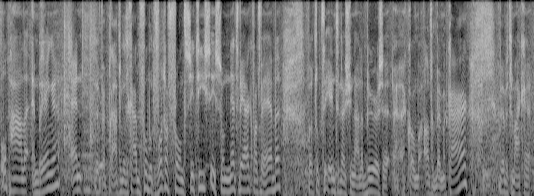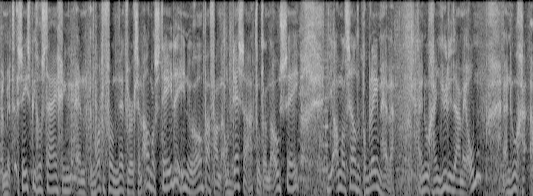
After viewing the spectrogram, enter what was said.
Ophalen en brengen. En we praten met elkaar. Bijvoorbeeld Waterfront Cities is zo'n netwerk wat we hebben. Wat op de internationale beurzen uh, komen we altijd bij elkaar. We hebben te maken met zeespiegelstijging. En het Waterfront Network zijn allemaal steden in Europa, van Odessa tot aan de Oostzee, die allemaal hetzelfde probleem hebben. En hoe gaan jullie daarmee om? En hoe ga, eh,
